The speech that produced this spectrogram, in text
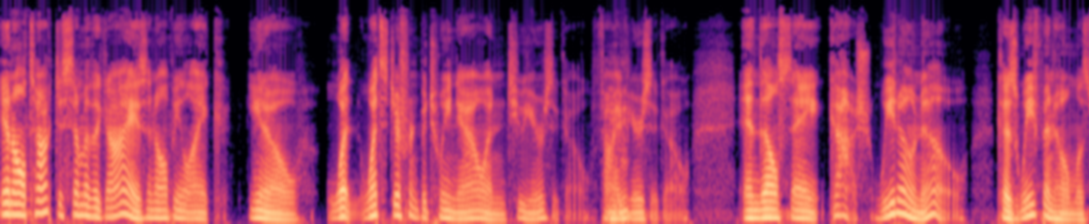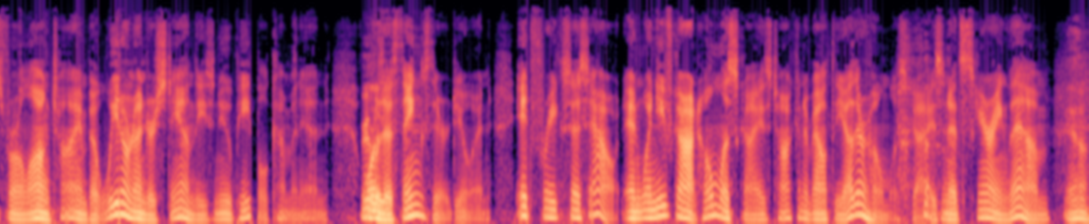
and I'll talk to some of the guys, and I'll be like, you know, what what's different between now and two years ago, 5 Mhm. years ago, and they'll say, "Gosh, we don't know." Because we've been homeless for a long time, but we don't understand these new people coming in or the things they're doing. It freaks us out. And when you've got homeless guys talking about the other homeless guys and it's scaring them, yeah.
